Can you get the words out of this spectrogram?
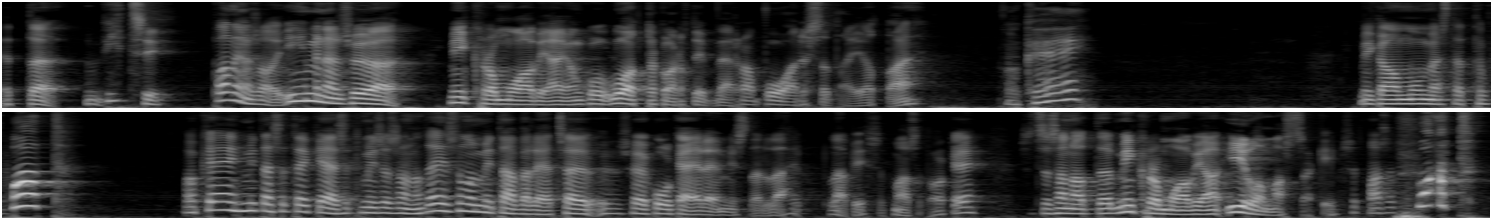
että vitsi, paljon se on. Ihminen syö mikromuovia jonkun luottokortin verran vuodessa tai jotain. Okei. Okay. Mikä on mun mielestä, että what? Okei, mitä se tekee? Sitten Misa sanoo, että ei sillä ole mitään väliä, että se, se kulkee elimistön läpi. Sitten mä sanoin, että okei. Sitten se sanoo, että mikromuovia on ilmassakin. Sitten mä sanoin, what?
